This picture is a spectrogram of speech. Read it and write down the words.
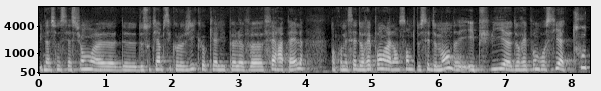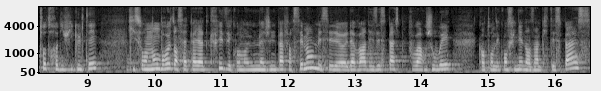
une association de, de, soutien psychologique auquel ils peuvent faire appel. Donc on essaie de répondre à l'ensemble de ces demandes et puis de répondre aussi à toute autre difficulté qui sont nombreuses dans cette période de crise et qu'on n'imagine pas forcément, mais c'est euh, d'avoir des espaces pour pouvoir jouer quand on est confiné dans un petit espace.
